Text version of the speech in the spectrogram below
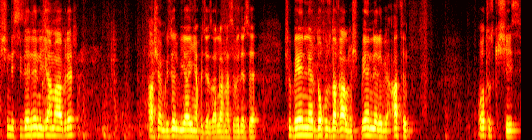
Şimdi sizlerden ricam abiler. Akşam güzel bir yayın yapacağız. Allah nasip ederse. Şu beğeniler 9'da kalmış. Beğenileri bir atın. 30 kişiyiz.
